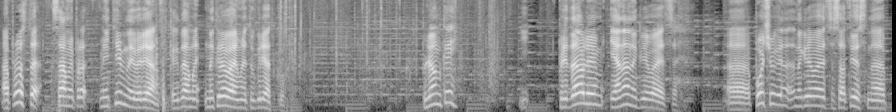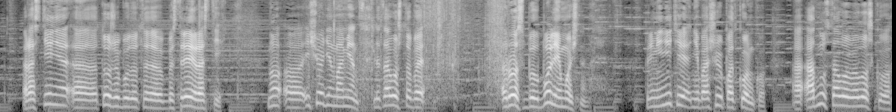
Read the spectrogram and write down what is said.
А просто самый примитивный вариант, когда мы накрываем эту грядку пленкой, придавливаем, и она нагревается. Э, почва нагревается, соответственно, растения э, тоже будут э, быстрее расти. Но еще один момент. Для того, чтобы рост был более мощным, примените небольшую подкормку. А, одну столовую ложку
